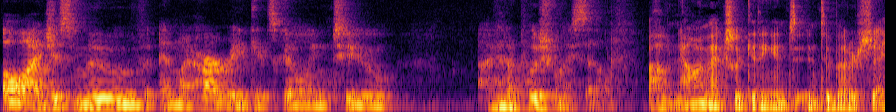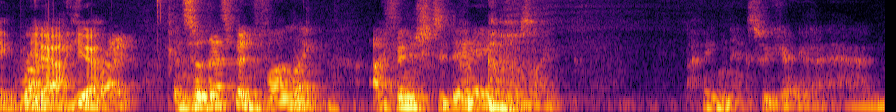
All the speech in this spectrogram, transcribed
oh, I just move and my heart rate gets going to, I gotta push myself. Oh, now I'm actually getting into, into better shape. Yeah. Yeah. Right. And so that's been fun. Like, I finished today and I was like, I think next week I gotta add,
